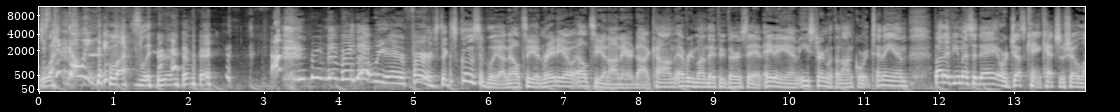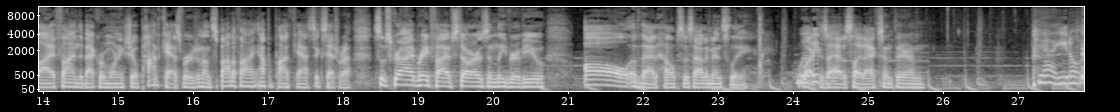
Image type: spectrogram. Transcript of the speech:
keep going. Lastly, remember remember that we air first exclusively on LTN Radio, LTNOnAir.com every Monday through Thursday at 8 a.m. Eastern with an encore at 10 a.m. But if you miss a day or just can't catch the show live, find the Back Row Morning Show podcast version on Spotify, Apple Podcasts, etc. Subscribe, rate five stars, and leave a review. All of that helps us out immensely. We'll Why? be- Because I had a slight accent there. I'm Yeah, you don't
